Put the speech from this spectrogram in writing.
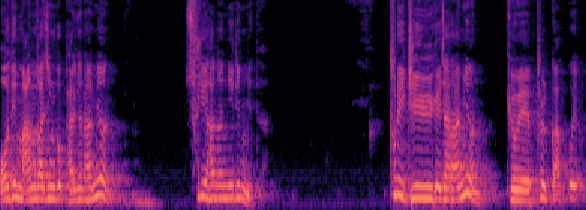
어디 망가진 것 발견하면 수리하는 일입니다. 풀이 길게 자라면 교회에 풀 깎고요.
